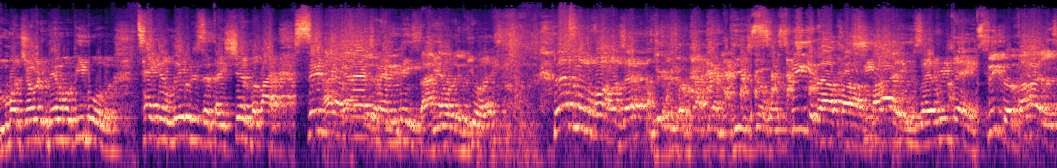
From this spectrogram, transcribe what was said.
majority been with people taking liberties that they shouldn't. But like sitting there laughing at me, you, you, me. Let's move on, Jeff. Here we go. Goddamn views. Good one. Speaking of uh, She violence, every day. Speaking of violence,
